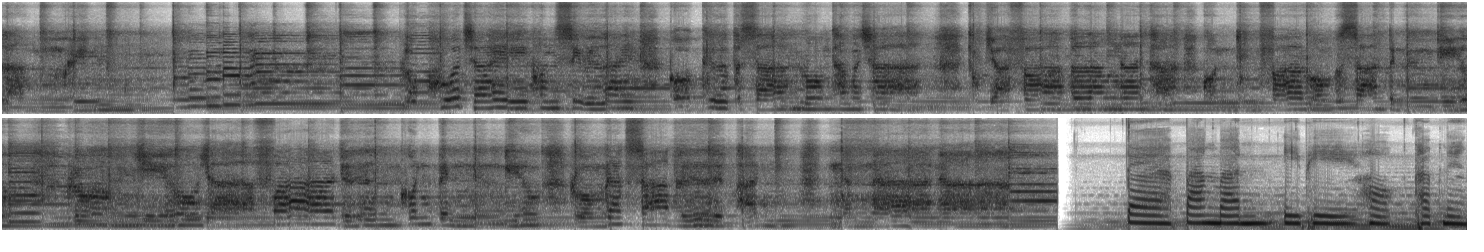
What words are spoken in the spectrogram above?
หลังริน หัวใจคนสิวิไลก็คือประสารวมธรรมชาติทุกหยาดฟ้าพลังงานทาคนดินฟ้ารวมประสานเป็นหนึ่งเดียวรวมเยียวยาฟ้าเดินคนเป็นหนึ่งเดียว รวมรักษาพืชพันธุ์นานานาแต่ปางบัน EP 6ทับหนึ่ง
